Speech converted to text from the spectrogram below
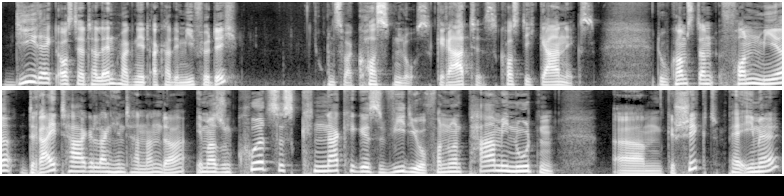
direkt aus der Talentmagnet Akademie für dich. Und zwar kostenlos, gratis, kostet dich gar nichts. Du bekommst dann von mir drei Tage lang hintereinander immer so ein kurzes, knackiges Video von nur ein paar Minuten ähm, geschickt per E-Mail.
